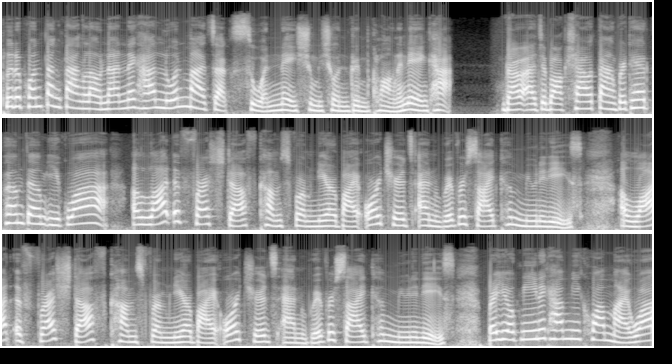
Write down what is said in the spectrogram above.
ผลิตผลต่างๆ เหล่านั้นนะคะ ล้วนมาจากสวนในชุมชนริมคลองนั่นเองค่ะ เราอาจจะบอกชาวต่างประเทศเพิ่มเติมอีกว่า a lot of fresh stuff comes from nearby orchards and riverside communities a lot of fresh stuff comes from nearby orchards and riverside communities ประโยคนี้นะคะมีความหมายว่า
